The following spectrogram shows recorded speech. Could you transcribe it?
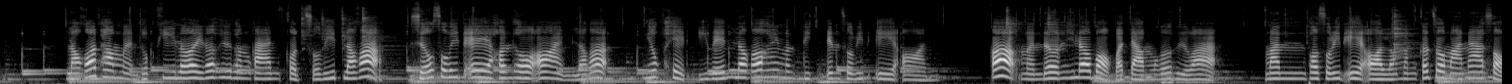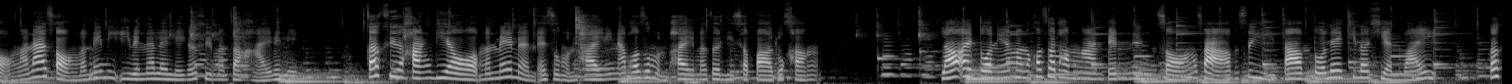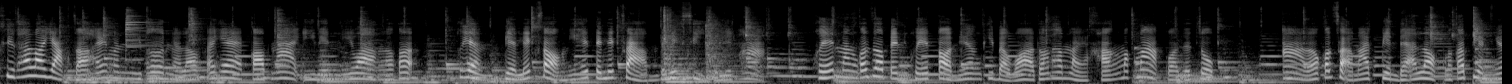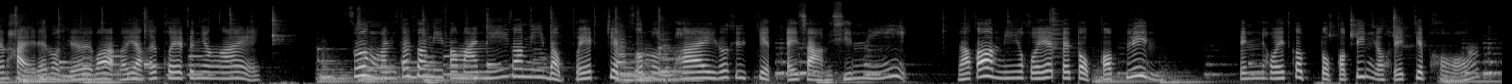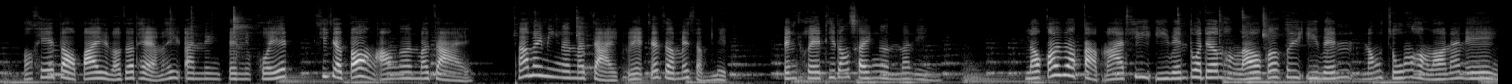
เราก็ทำเหมือนทุกทีเลยก็คือทำการกดสวิตช์แล้วก็เซลสวิตช์ A Control On แล้วก็ New Page Event แล้วก็ให้มันติ๊กเป็นสวิตช์ A on ก็เหมือนเดิมที่เราบอกประจำก็คือว่า มันพอสวิตช์ A on แล้วมันก็จะมาหน้า 2 แล้วหน้า 2 มันไม่มีอีเวนต์อะไรเลยก็คือมันจะหายไปเลยก็คือครั้งเดียวอะมันไม่เหมือนไอสมุนไพรนี่นะเพราะสมุนไพรมันจะรีสปาทุกครั้ง แล้วไอตัวนี้มันก็จะทำงานเป็น 1 2 3 4 ตามตัวเลขที่เราเขียนไว้ ก็คือถ้าเราอยากจะให้มันมีเพิ่มเนี่ยเราก็แค่ก๊อปหน้าอีเวนต์นี้วางแล้วก็เปลี่ยนเปลี่ยนเลข 2 นี้ให้เป็นเลข 3 เป็นเลข 4 เป็นเลข 5 เควสมันก็จะเป็นเควสต่อเนื่องที่แบบว่าต้องทำหลายครั้งมาก ๆ กว่าจะจบ อ่าแล้วก็สามารถเปลี่ยนไดอะล็อกแล้วก็เปลี่ยนเงื่อนไขได้หมดเลยว่า เราอยากให้เควสเป็นยังไงซึ่งมันก็จะมีประมาณนี้ก็มีแบบเควสเก็บสมุนไพรก็คือเก็บไอ้สามชิ้นนี้ แล้วก็มีเควสไปตบกอบลิน เป็นเควสกับตบกอบลินกับเควสเก็บของ โอเคต่อไปเราจะแถมให้อีกอันหนึงเป็นเควสที่จะต้องเอาเงินมาจ่าย ถ้าไม่มีเงินมาจ่ายเควสก็จะไม่สำเร็จ เป็นเควสที่ต้องใช้เงินนั่นเอง เราก็จะกลับมาที่อีเวนต์ตัวเดิมของเราก็คืออีเวนต์น้องจุ้งของเรานั่นเอง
